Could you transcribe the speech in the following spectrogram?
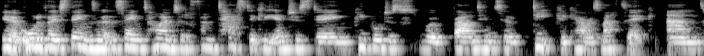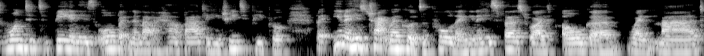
you know, all of those things. And at the same time, sort of fantastically interesting. People just were found him so deeply charismatic and wanted to be in his orbit no matter how badly he treated people. But, you know, his track record's appalling. You know, his first wife, Olga, went mad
